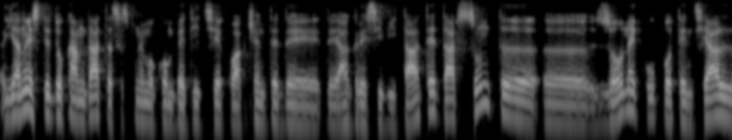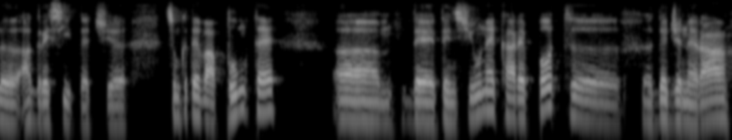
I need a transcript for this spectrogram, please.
Ea nu este deocamdată, să spunem, o competiție cu accente de, de agresivitate, dar sunt uh, zone cu potențial agresiv. Deci uh, sunt câteva puncte Uh, de tensiune care pot uh, degenera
